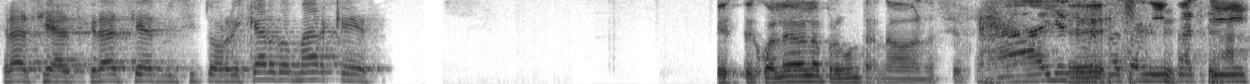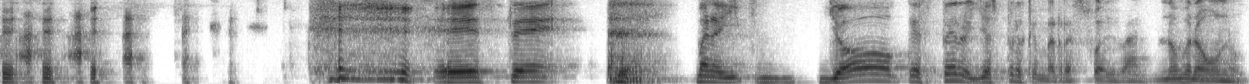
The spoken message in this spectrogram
Gracias, gracias, Luisito. Ricardo Márquez. Este, ¿Cuál era la pregunta? No, no es cierto. Ay, eso me pasa a mí, Mati. este, bueno, yo que espero, yo espero que me resuelvan, número uno.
